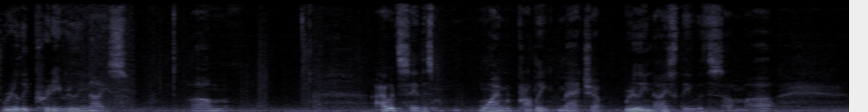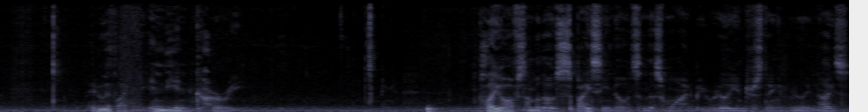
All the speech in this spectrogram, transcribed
Really pretty, really nice. Um, I would say this wine would probably match up really nicely with some, uh, maybe with like an Indian curry play off some of those spicy notes in this wine. It'd be really interesting and really nice.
